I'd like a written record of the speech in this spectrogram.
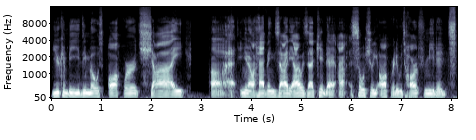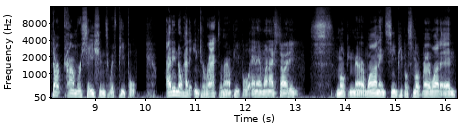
You can be the most awkward, shy, uh, you know, have anxiety. I was that kid that uh, socially awkward. It was hard for me to start conversations with people. I didn't know how to interact around people. And then when I started smoking marijuana and seeing people smoke marijuana, and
